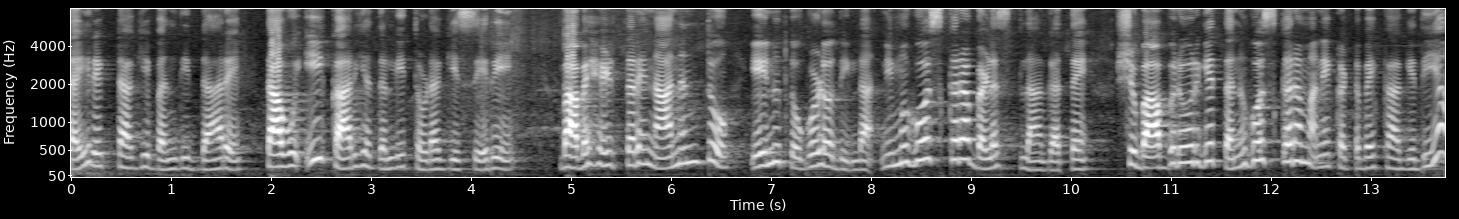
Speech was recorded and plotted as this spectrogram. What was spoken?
ಡೈರೆಕ್ಟಾಗಿ ಬಂದಿದ್ದಾರೆ. ತಾವು ಈ ಕಾರ್ಯದಲ್ಲಿ ತೊಡಗಿಸಿರಿ. ಬಾಬಾ ಹೇಳ್ತಾರೆ, ನಾನಂತೂ ಏನು ತಗೊಳ್ಳೋದಿಲ್ಲ, ನಿಮಗೋಸ್ಕರ ಬಳಸಲಾಗತ್ತೆ. ಶುಭಾಬ್ರೂರಿಗೆ ತನಗೋಸ್ಕರ ಮನೆ ಕಟ್ಟಬೇಕಾಗಿದೆಯಾ?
